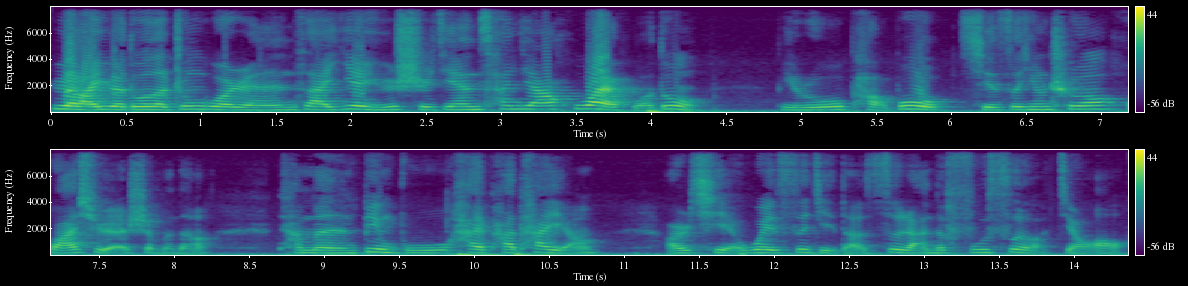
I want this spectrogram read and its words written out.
越来越多的中国人在业余时间参加户外活动，比如跑步、骑自行车、滑雪什么的。他们并不害怕太阳，而且为自己的自然的肤色骄傲。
